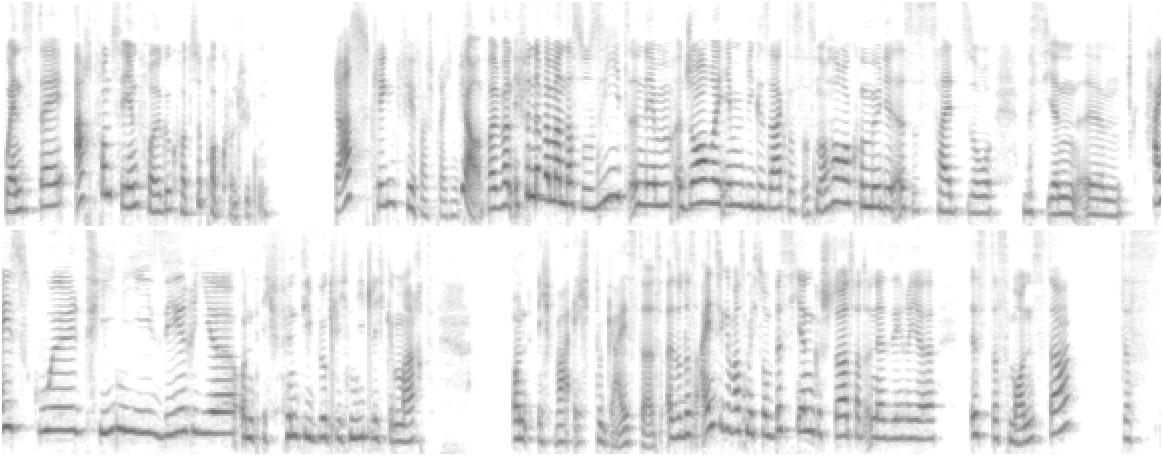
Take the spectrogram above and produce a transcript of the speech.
Wednesday 8 von 10 vollgekotzte Popcorn-Tüten. Das klingt vielversprechend. Ja, weil ich finde, wenn man das so sieht in dem Genre eben, wie gesagt, dass das eine Horrorkomödie ist, ist es halt so ein bisschen ähm, Highschool-Teenie-Serie und ich finde die wirklich niedlich gemacht. Und ich war echt begeistert. Also das Einzige, was mich so ein bisschen gestört hat in der Serie, ist das Monster. Das,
